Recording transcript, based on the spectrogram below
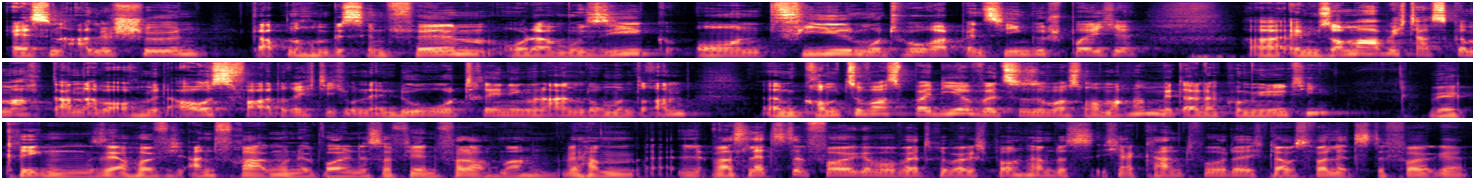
essen alle schön, gab noch ein bisschen Film oder Musik und viel Motorrad-Benzingespräche. Äh, Im Sommer habe ich das gemacht, dann aber auch mit Ausfahrt richtig und Enduro-Training und allem drum und dran. Ähm, kommt sowas bei dir? Willst du sowas mal machen mit deiner Community? Wir kriegen sehr häufig Anfragen und wir wollen das auf jeden Fall auch machen. Wir haben, war es letzte Folge, wo wir darüber gesprochen haben, dass ich erkannt wurde? Ich glaube, es war letzte Folge,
